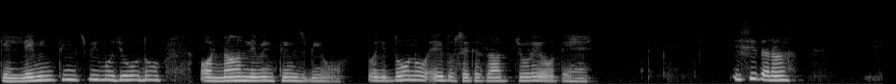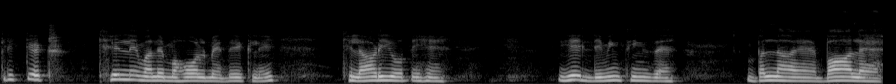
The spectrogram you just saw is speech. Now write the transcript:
कि लिविंग थिंग्स भी मौजूद हों और नॉन लिविंग थिंग्स भी हों। तो ये दोनों एक दूसरे के साथ जुड़े होते हैं। इसी तरह क्रिकेट खेलने वाले माहौल में देख लें, खिलाड़ी होते हैं। ये लिविंग थिंग्स हैं, बल्ला है, बाल है,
